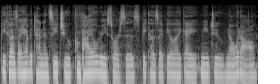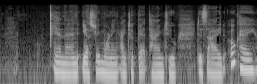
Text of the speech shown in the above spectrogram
because I have a tendency to compile resources because I feel like I need to know it all. And then yesterday morning, I took that time to decide okay,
